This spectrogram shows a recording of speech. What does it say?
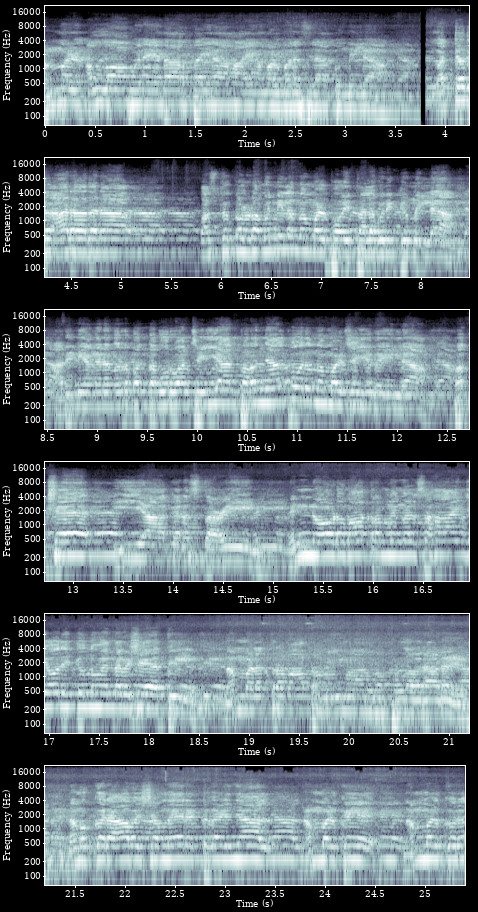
നമ്മൾ അള്ളാഹുനെ യഥാർത്ഥ ഇലാഹായി നമ്മൾ മനസ്സിലാക്കുന്നില്ല. മറ്റൊരു ആരാധന വസ്തുക്കളുടെ മുന്നിലും നമ്മൾ പോയി തലകുനിക്കുന്നില്ല. അതിനെ അങ്ങനെ നിർബന്ധപൂർവം ചെയ്യാൻ പറഞ്ഞാൽ പോലും നമ്മൾ ചെയ്യുകയില്ല. പക്ഷേ നിന്നോട് മാത്രം നിങ്ങൾ സഹായം ചോദിക്കുന്നു എന്ന വിഷയത്തിൽ നമ്മൾ എത്ര മാത്രം ഉറപ്പുള്ളവരാണ് നമുക്കൊരു ആവശ്യം നേരിട്ട് കഴിഞ്ഞാൽ നമ്മൾക്ക് നമ്മൾക്കൊരു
